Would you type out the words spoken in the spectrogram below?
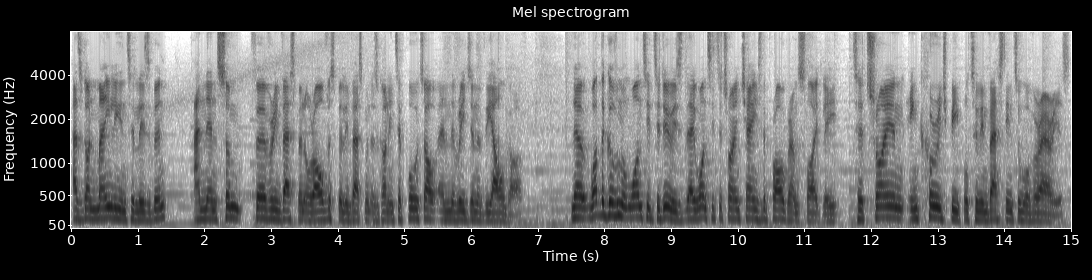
has gone mainly into Lisbon and then some further investment or overspill investment has gone into Porto and the region of the Algarve. Now, what the government wanted to do is they wanted to try and change the program slightly to try and encourage people to invest into other areas.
